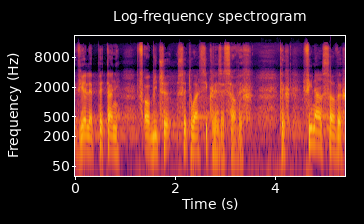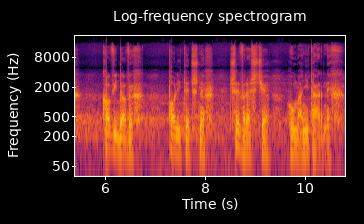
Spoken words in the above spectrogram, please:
wiele pytań w obliczu sytuacji kryzysowych, tych finansowych, covidowych, politycznych czy wreszcie humanitarnych.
